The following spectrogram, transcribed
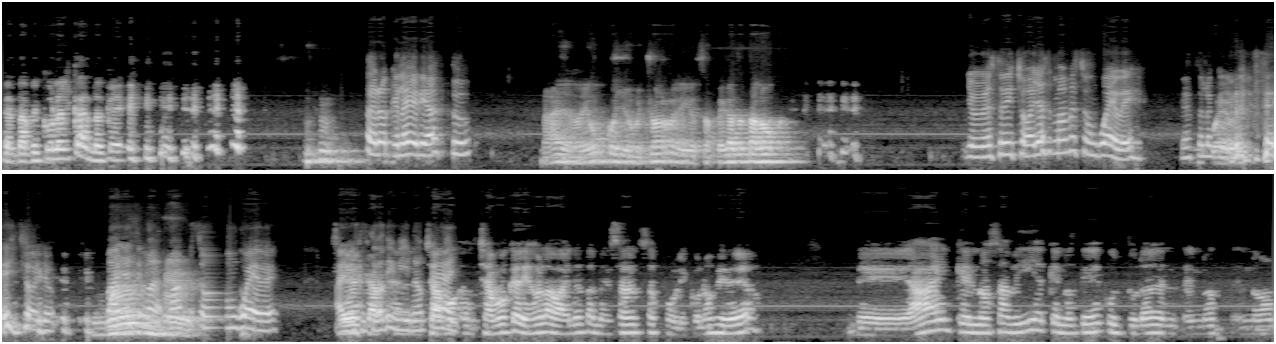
¿Te está piculo el cando que ¿Pero qué le dirías tú? Ay, no hay un coño, me chorre y esa pega está loca. yo hubiese dicho, vaya, mámese un hueve. Eso es lo que yo hubiese dicho yo. Vaya, un mámese un hueve. Sí, Ay, el, ca- es divino el chamo, el chamo que dijo la vaina también se, se publicó unos videos de, ay, que él no sabía, que no tiene cultura, él, él no, él no,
